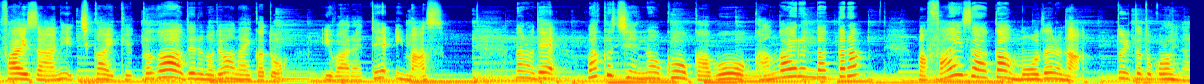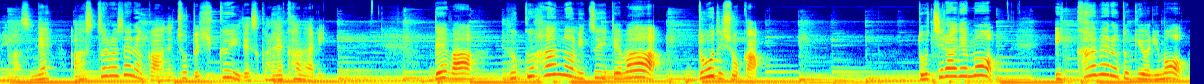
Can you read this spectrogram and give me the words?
ファイザーに近い結果が出るのではないかと言われています。なのでワクチンの効果を考えるんだったら、まあ、ファイザーかモデルナといったところになりますね。アストラゼネカはねちょっと低いですからねかなり。では副反応についてはどうでしょうか？どちらでも1回目の時よりも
